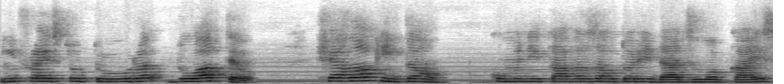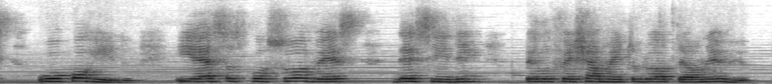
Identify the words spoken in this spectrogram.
infraestrutura do hotel. Sherlock, então, comunicava às autoridades locais o ocorrido, e essas, por sua vez, decidem pelo fechamento do Hotel Neville.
